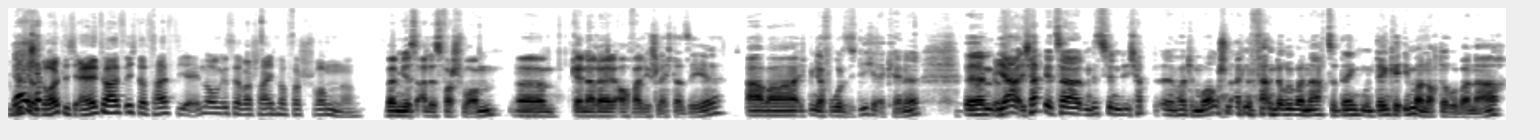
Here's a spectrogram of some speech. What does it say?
Du ja, bist ja deutlich älter als ich, das heißt, die Erinnerung ist ja wahrscheinlich noch verschwommener. Bei mir ist alles verschwommen, mhm. ähm, generell auch, weil ich schlechter sehe. Aber ich bin ja froh, dass ich dich erkenne. Ähm, ja, ich habe jetzt ja ein bisschen, ich habe äh, heute Morgen schon angefangen, darüber nachzudenken und denke immer noch darüber nach.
